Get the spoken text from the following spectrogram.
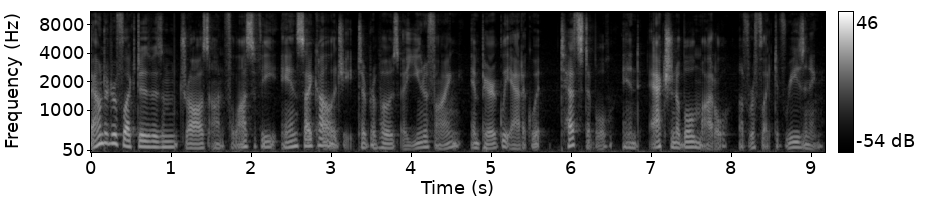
Bounded reflectivism draws on philosophy and psychology to propose a unifying, empirically adequate, testable, and actionable model of reflective reasoning.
